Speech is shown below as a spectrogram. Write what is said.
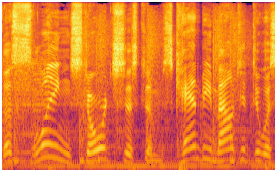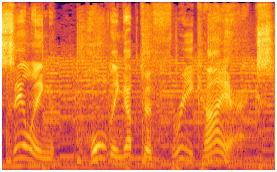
The sling storage systems can be mounted to a ceiling holding up to three kayaks.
